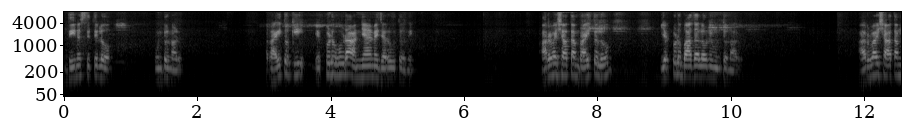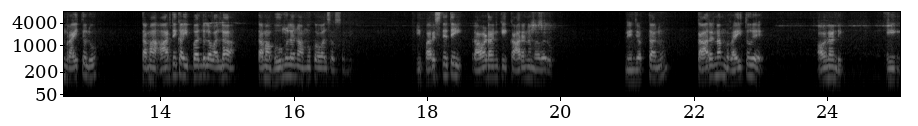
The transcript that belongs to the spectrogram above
దీనస్థితిలో ఉంటున్నాడు? రైతుకి ఎప్పుడు కూడా అన్యాయమే జరుగుతుంది. అరవై శాతం రైతులు ఎప్పుడు బాధలోనే ఉంటున్నారు. అరవై శాతం రైతులు తమ ఆర్థిక ఇబ్బందుల వల్ల తమ భూములను అమ్ముకోవాల్సి వస్తుంది. ఈ పరిస్థితి రావడానికి కారణం ఎవరు? నేను చెప్తాను కారణం రైతువే. అవునండి. ఈ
